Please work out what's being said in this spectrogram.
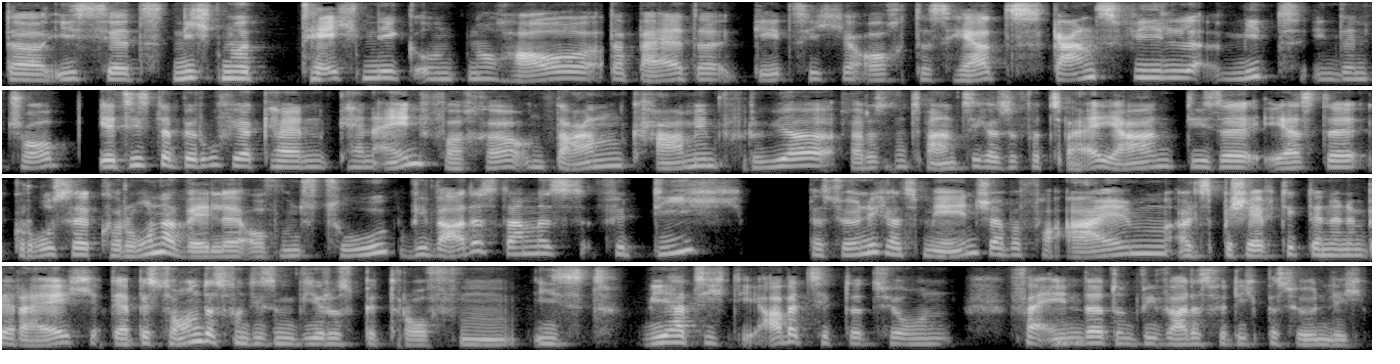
Da ist jetzt nicht nur Technik und Know-how dabei, da geht sicher auch das Herz ganz viel mit in den Job. Jetzt ist der Beruf ja kein, kein einfacher und dann kam im Frühjahr 2020, also vor zwei Jahren, diese erste große Corona-Welle auf uns zu. Wie war das damals für dich? Persönlich als Mensch, aber vor allem als Beschäftigter in einem Bereich, der besonders von diesem Virus betroffen ist. Wie hat sich die Arbeitssituation verändert und wie war das für dich persönlich?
